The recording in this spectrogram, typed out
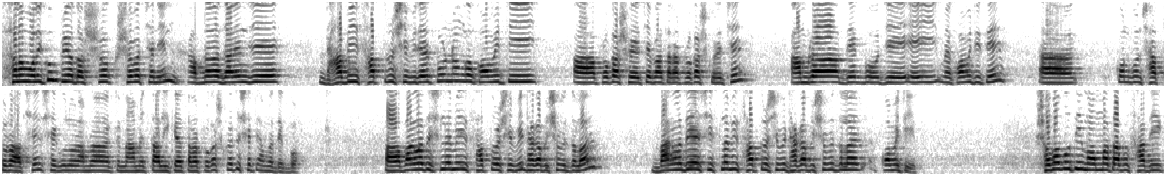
সালামু আলাইকুম, প্রিয় দর্শক, শুভেচ্ছা নিন। আপনারা জানেন যে ঢাবি ছাত্র শিবিরের পূর্ণাঙ্গ কমিটি প্রকাশ হয়েছে বা তারা প্রকাশ করেছে। আমরা দেখব যে এই কমিটিতে কোন কোন ছাত্ররা আছে, সেগুলোর আমরা একটা নামের তালিকা তারা প্রকাশ করেছে, সেটি আমরা দেখব। বাংলাদেশ ইসলামী ছাত্র শিবির, ঢাকা বিশ্ববিদ্যালয়। বাংলাদেশ ইসলামী ছাত্র শিবির, ঢাকা বিশ্ববিদ্যালয়ের কমিটি। সভাপতি মোহাম্মদ আবু সাদিক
